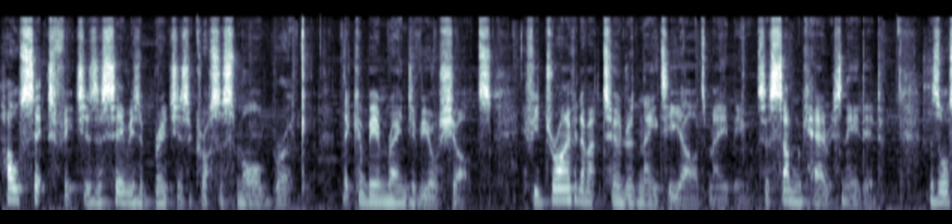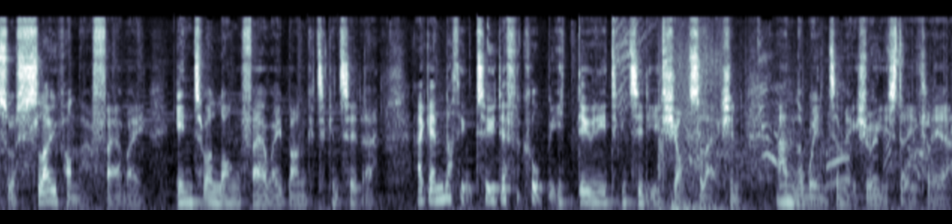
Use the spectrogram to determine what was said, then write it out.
Hole 6 features a series of bridges across a small brook that can be in range of your shots. If you're driving about 280 yards maybe, so some care is needed. There's also a slope on that fairway into a long fairway bunker to consider. Again, nothing too difficult, but you do need to consider your shot selection and the wind to make sure you stay clear.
